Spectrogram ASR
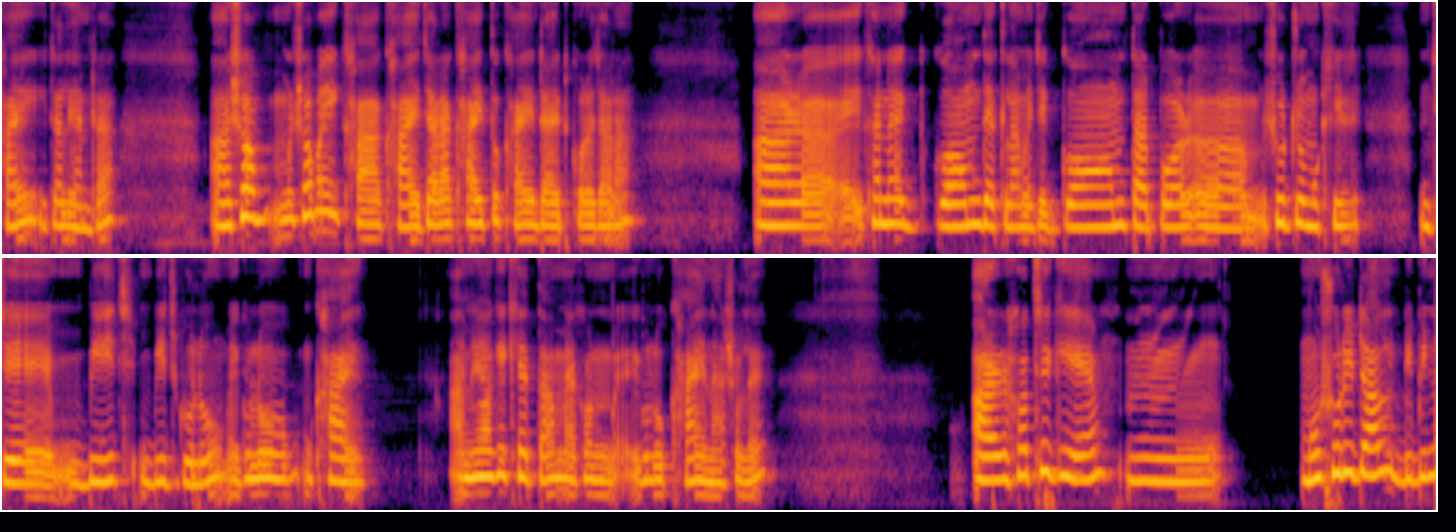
খায় ইটালিয়ানরা। সব, সবাই খা, খায়। যারা খায় তো খায়, ডায়েট করে যারা। আর এখানে গম দেখলাম, এই যে গম, তারপর সূর্যমুখীর যে বীজ, বীজগুলো, এগুলো খায়। আমিও আগে খেতাম, এখন এগুলো খাই না আসলে। আর হচ্ছে গিয়ে মসুরি ডাল বিভিন্ন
